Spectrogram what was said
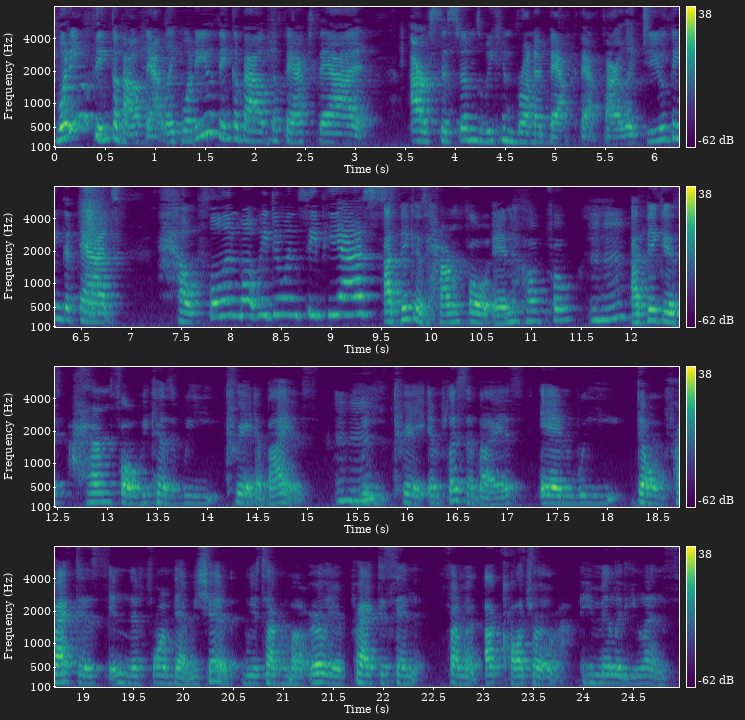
what do you think about that like what do you think about the fact that our systems we can run it back that far like do you think that that's helpful in what we do in cps I think it's harmful and helpful. mm-hmm. I think it's harmful because we create a bias. Mm-hmm. We create implicit bias and we don't practice in the form that we should. We were talking about earlier, practicing from a, a cultural humility lens.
